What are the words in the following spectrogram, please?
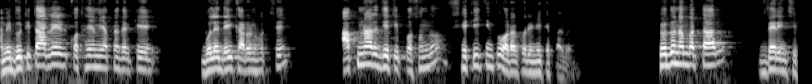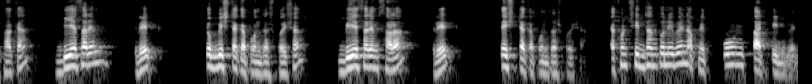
আমি দুটি তারের কথাই আমি আপনাদেরকে বলে দেই কারণ হচ্ছে আপনার যেটি পছন্দ সেটি কিন্তু অর্ডার করে নিতে পারবেন। চোদ্দ নাম্বার তার, দেড় ইঞ্চি ফাঁকা বিএসআরএম রেট চব্বিশ টাকা পঞ্চাশ পয়সা বিএসআরএম ছাড়া রেট তেইশ টাকা পঞ্চাশ পয়সা। এখন সিদ্ধান্ত নেবেন আপনি কোন তারটি নেবেন।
